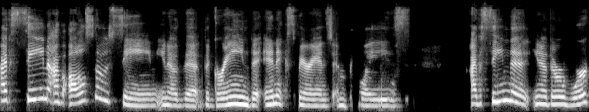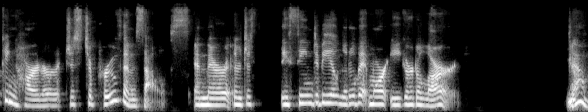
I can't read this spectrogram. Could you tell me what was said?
I've seen, I've also seen, you know, the the green, the inexperienced employees. I've seen that, you know, they're working harder just to prove themselves. And they're they're just they seem to be a little bit more eager to learn. Yeah.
